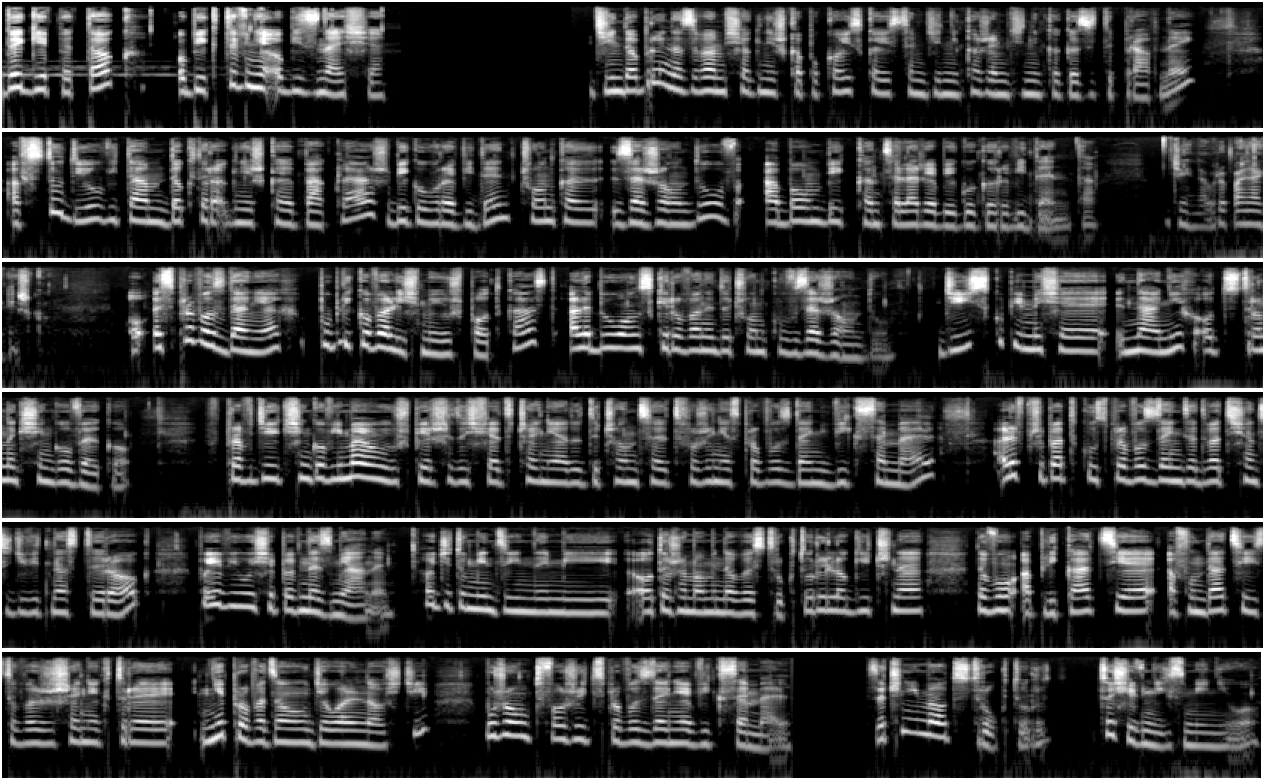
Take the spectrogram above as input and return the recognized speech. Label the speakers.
Speaker 1: DGP Talk obiektywnie o biznesie. Dzień dobry, nazywam się Agnieszka Pokojska, jestem dziennikarzem Dziennika Gazety Prawnej, a w studiu witam dr Agnieszkę Baklarz, biegłą rewident, członka zarządu w Abombik Kancelaria Biegłego Rewidenta.
Speaker 2: Dzień dobry, Pani Agnieszko.
Speaker 1: O e-sprawozdaniach publikowaliśmy już podcast, ale był on skierowany do członków zarządu. Dziś skupimy się na nich od strony księgowego – Wprawdzie księgowi mają już pierwsze doświadczenia dotyczące tworzenia sprawozdań w XML, ale w przypadku sprawozdań za 2019 rok pojawiły się pewne zmiany. Chodzi tu m.in. o to, że mamy nowe struktury logiczne, nową aplikację, a fundacje i stowarzyszenia, które nie prowadzą działalności, muszą tworzyć sprawozdania w XML. Zacznijmy od struktur. Co się w nich zmieniło?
